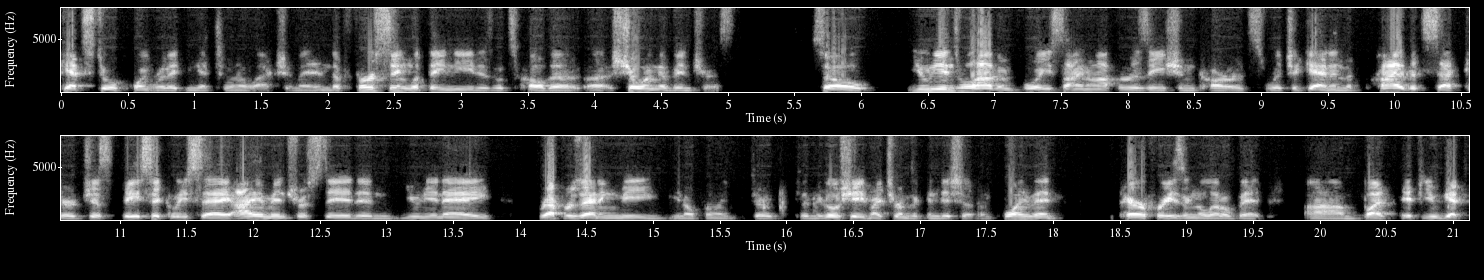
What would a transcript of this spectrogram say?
gets to a point where they can get to an election. And the first thing what they need is what's called a, a showing of interest. So unions will have employees sign authorization cards, which again, in the private sector, just basically say, I am interested in Union A representing me, you know, for, to, to negotiate my terms and conditions of employment, paraphrasing a little bit. Um, but if you get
